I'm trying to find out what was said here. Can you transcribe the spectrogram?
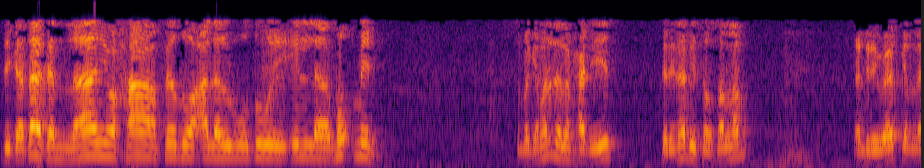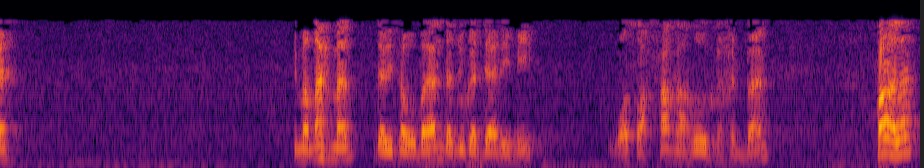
Dikatakan. La yuhafidhu alal wudhu'i illa mu'min. Sebagaimana dalam hadis dari Nabi SAW. Yang diriwayatkan oleh Imam Ahmad dari Sauban dan juga Darimi wa sahahahu Ibn Hibban. Qala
